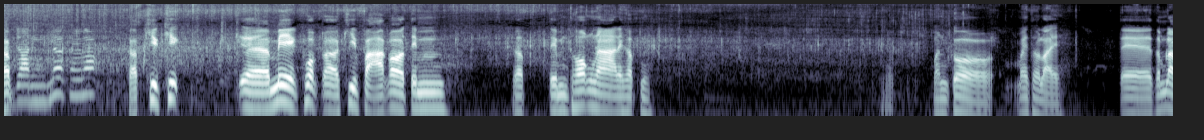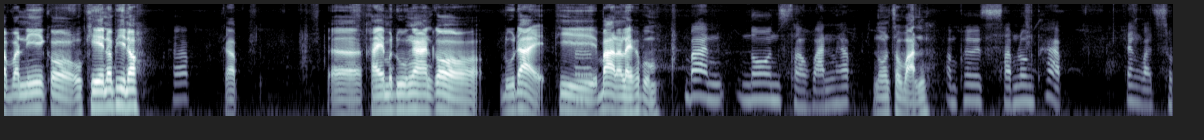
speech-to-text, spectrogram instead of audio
ครับยันเลิกเลยเนาะครับขี้ขี้เอ่อเมฆพวกเอ่อขี้ฝาก็เต็มครับเต็มท้องนาเลยครับนี่ครับ มันก็ไม่เท่าไหร่ แต่สำหรับวันนี้ก็โอเคเนาะพี่เนาะครับเอ่อใครมาดูงานก็ดูได้ที่ครับ บ้านอะไรครับผมบ้านโนนสวรรค์ครับโนนสวรรค์อำเภอสำโรงทาบจังหวัดสุ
